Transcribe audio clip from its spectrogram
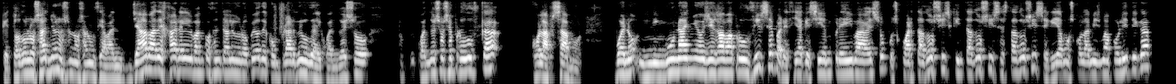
que todos los años nos, anunciaban, ya va a dejar el Banco Central Europeo de comprar deuda y cuando eso, cuando eso se produzca, colapsamos. Bueno, ningún año llegaba a producirse, parecía que siempre iba a eso, pues cuarta dosis, quinta dosis, sexta dosis, seguíamos con la misma política,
